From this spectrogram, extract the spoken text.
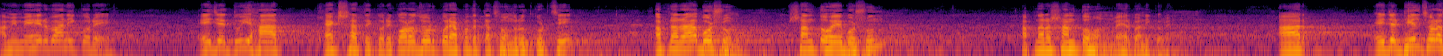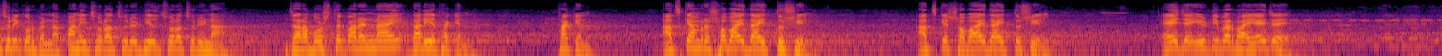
আমি মেহেরবানি করে এই যে দুই হাত একসাথে করে করজোর করে আপনাদের কাছে অনুরোধ করছি। আপনারা বসুন, শান্ত হয়ে বসুন। আপনারা শান্ত হন মেহরবানি করে। আর এই যে ঢিল ছোড়াছুরি করবেন না, পানি ছোড়াছুরি ঢিল ছোড়াছুরি না। যারা বসতে পারেন নাই, দাঁড়িয়ে থাকেন। থাকেন। আজকে আমরা সবাই দায়িত্বশীল। আজকে সবাই দায়িত্বশীল। এই যে ইউটিউবার ভাই, এই যে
